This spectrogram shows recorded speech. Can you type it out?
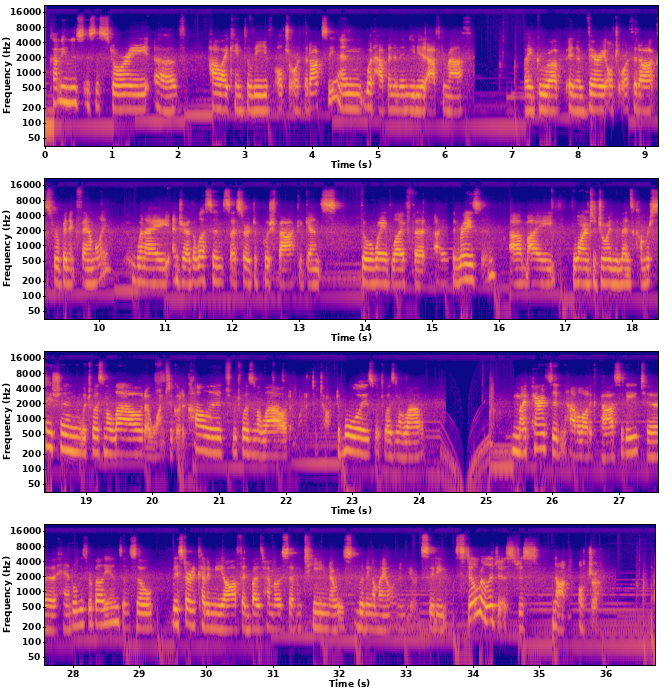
Cut Me Loose is the story of how I came to leave ultra orthodoxy and what happened in the immediate aftermath. I grew up in a very ultra orthodox rabbinic family. When I entered adolescence, I started to push back against the way of life that I had been raised in. Um, I wanted to join the men's conversation, which wasn't allowed. I wanted to go to college, which wasn't allowed. I wanted to talk to boys, which wasn't allowed. My parents didn't have a lot of capacity to handle these rebellions, and so they started cutting me off, and by the time I was 17, I was living on my own in New York City. Still religious, just not ultra.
